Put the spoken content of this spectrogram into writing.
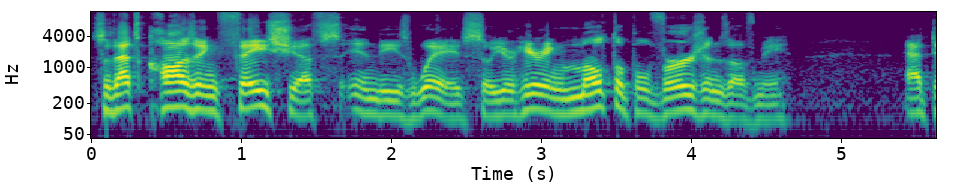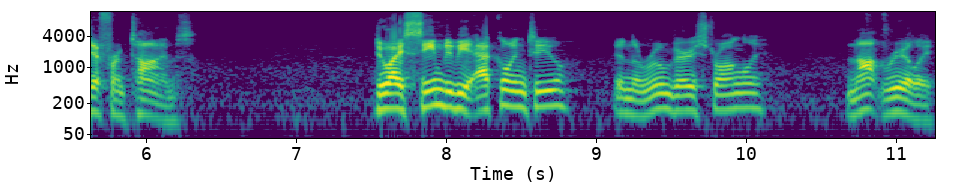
So that's causing phase shifts in these waves. So you're hearing multiple versions of me at different times. Do I seem to be echoing to you in the room very strongly? Not really.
